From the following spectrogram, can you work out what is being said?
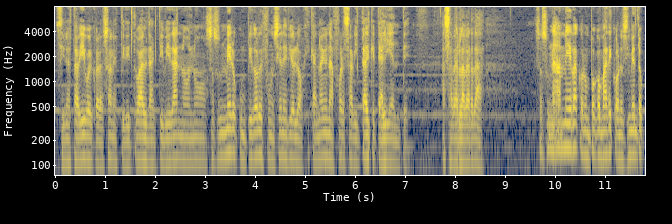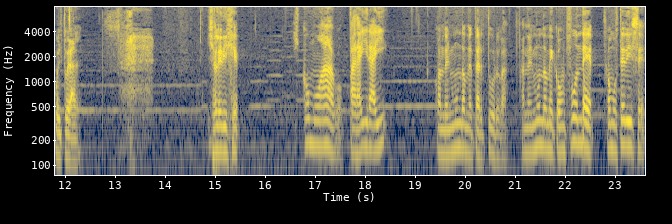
si no está vivo el corazón espiritual de actividad, no, no, sos un mero cumplidor de funciones biológicas, no hay una fuerza vital que te aliente a saber la verdad. Sos una ameba con un poco más de conocimiento cultural. Yo le dije, ¿y cómo hago para ir ahí cuando el mundo me perturba? Cuando el mundo me confunde, como usted dice,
